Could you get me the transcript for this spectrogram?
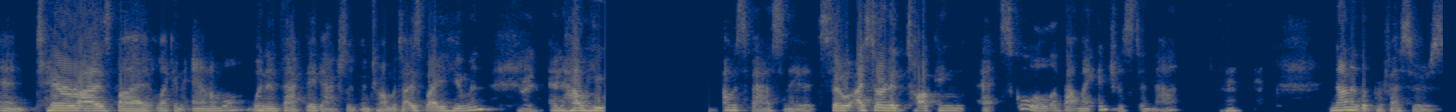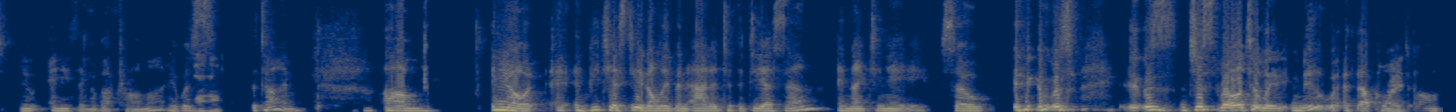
and terrorized by like an animal when in fact they'd actually been traumatized by a human right. and how he i was fascinated so i started talking at school about my interest in that mm-hmm. none of the professors knew anything about trauma it was wow. the time mm-hmm. um, and you know and ptsd had only been added to the dsm in 1980 so it was it was just relatively new at that point. Right. Um,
